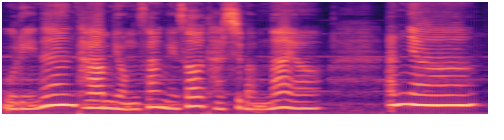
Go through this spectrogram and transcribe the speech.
우리는 다음 영상에서 다시 만나요. 안녕!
